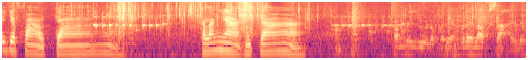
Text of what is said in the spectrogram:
ยจะฝ่าวจ้ากำลังยากอยู่จ้าเขาไม่รู้หรอกไม่ได้ไม่ได้รับสายเลย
